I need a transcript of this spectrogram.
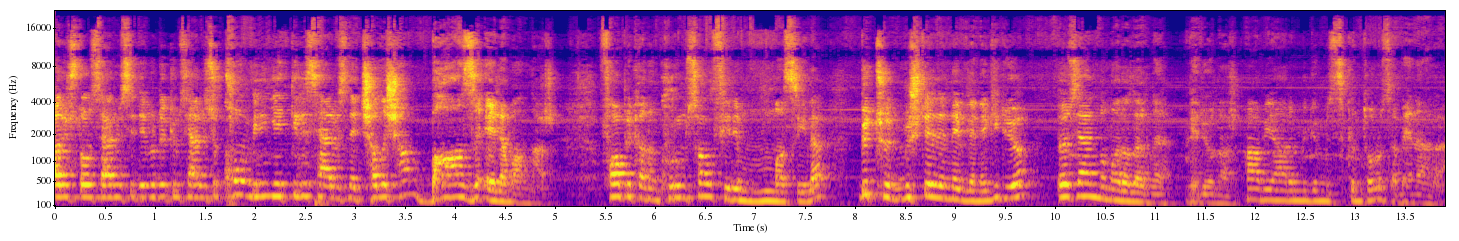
Ariston servisi, devir döküm servisi, kombinin yetkili servisinde çalışan bazı elemanlar. Fabrikanın kurumsal firmasıyla bütün müşterilerin evlerine gidiyor. Özel numaralarını veriyorlar. Abi yarın bir gün bir sıkıntı olursa beni ara.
